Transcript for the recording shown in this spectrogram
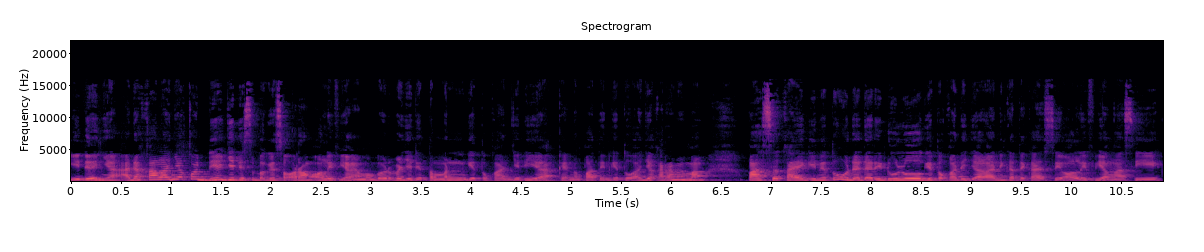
idenya ada kalanya kok dia jadi sebagai seorang Olive yang emang baru-baru jadi temen gitu kan jadi ya kayak nempatin gitu aja karena memang fase kayak gini tuh udah dari dulu gitu kan dijalani ketika si Olive yang ngasih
